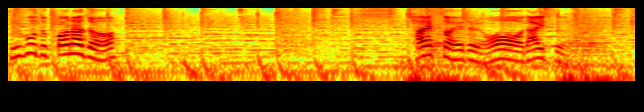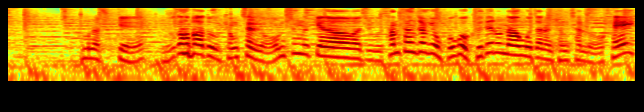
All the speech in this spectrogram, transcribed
불보드 뻔하죠. 잘했어 애들. 어 나이스. 아무나 줄게. 누가 봐도 경찰 엄청 늦게 나와가지고 삼탕 적용 보고 그대로 나온 거잖아 경찰로. 오케이?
